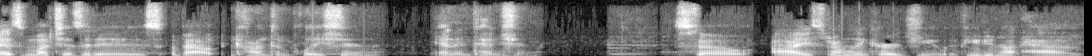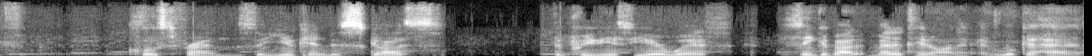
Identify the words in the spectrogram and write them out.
as much as it is about contemplation and intention. So I strongly encourage you, if you do not have close friends that you can discuss the previous year with, think about it, meditate on it, and look ahead,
